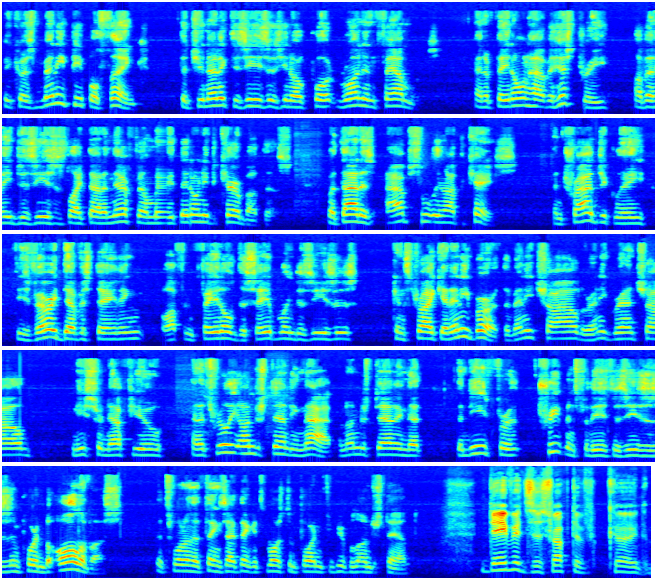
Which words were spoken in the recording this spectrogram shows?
Because many people think that genetic diseases, you know, quote, run in families. And if they don't have a history of any diseases like that in their family, they don't need to care about this. But that is absolutely not the case. And tragically, these very devastating, often fatal, disabling diseases can strike at any birth of any child or any grandchild, niece or nephew, and it's really understanding that and understanding that the need for treatments for these diseases is important to all of us. It's one of the things I think it's most important for people to understand. David's disruptive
